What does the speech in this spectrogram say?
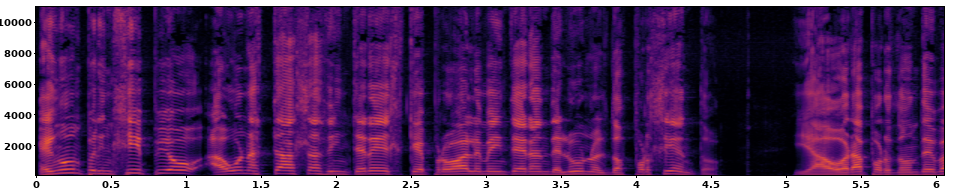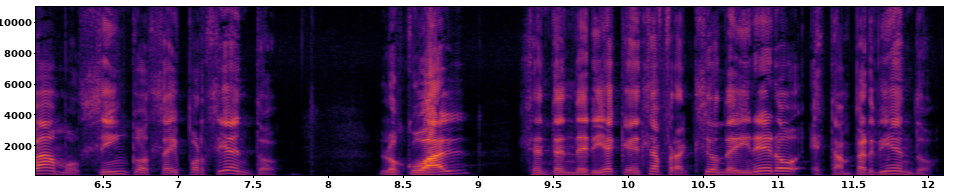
En un principio a unas tasas de interés que probablemente eran del 1 al 2%. Y ahora por dónde vamos? 5 o 6%. Lo cual se entendería que esa fracción de dinero están perdiendo.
